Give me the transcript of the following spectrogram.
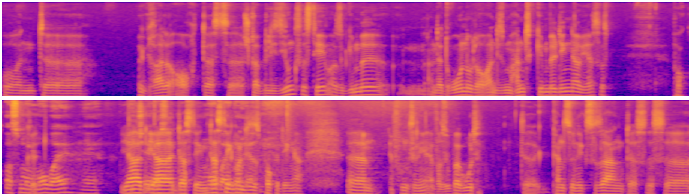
Und äh, gerade auch das äh, Stabilisierungssystem, also Gimbal äh, an der Drohne oder auch an diesem Handgimbal-Ding da, wie heißt das? Osmo Mobile? Nee. Ja, ja, das Ding, das Mobile Ding und ja. dieses Pocket-Ding, ja. Ähm, funktioniert einfach super gut. Da kannst du nichts zu sagen. Das ist äh,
